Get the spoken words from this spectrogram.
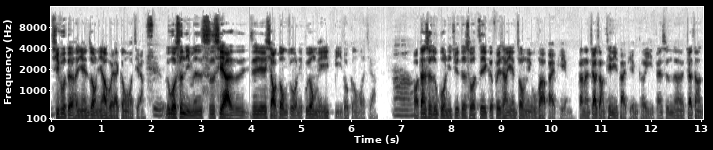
欺负的很严重，你要回来跟我讲。是，如果是你们私下这些小动作，你不用每一笔都跟我讲。嗯，哦，但是如果你觉得说这个非常严重，你无法摆平，当然家长替你摆平可以，但是呢，家长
